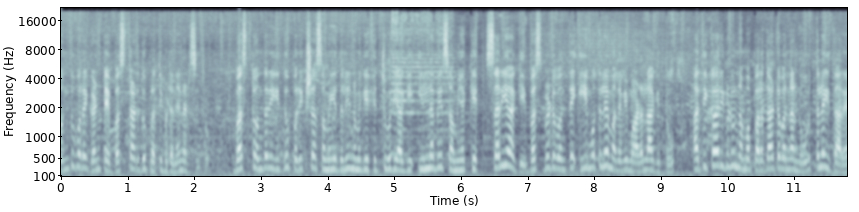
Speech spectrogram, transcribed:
ಒಂದೂವರೆ ಗಂಟೆ ಬಸ್ ತಡೆದು ಪ್ರತಿಭಟನೆ ನಡೆಸಿದ್ರು. ಬಸ್ ತೊಂದರೆ ಇದ್ದು ಪರೀಕ್ಷಾ ಸಮಯದಲ್ಲಿ ನಮಗೆ ಹೆಚ್ಚುವರಿಯಾಗಿ ಇಲ್ಲವೇ ಸಮಯಕ್ಕೆ ಸರಿಯಾಗಿ ಬಸ್ ಬಿಡುವಂತೆ ಈ ಮೊದಲೇ ಮನವಿ ಮಾಡಲಾಗಿತ್ತು. ಅಧಿಕಾರಿಗಳು ನಮ್ಮ ಪರದಾಟವನ್ನ ನೋಡುತ್ತಲೇ ಇದ್ದಾರೆ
